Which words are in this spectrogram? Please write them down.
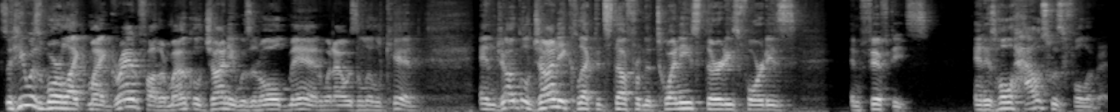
So he was more like my grandfather. My uncle johnny was an old man when i was a little kid. And uncle johnny collected stuff from the 20s 30s 40s and 50s and his whole house was full of it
